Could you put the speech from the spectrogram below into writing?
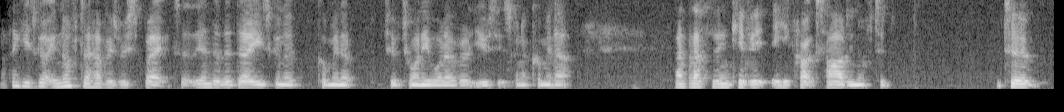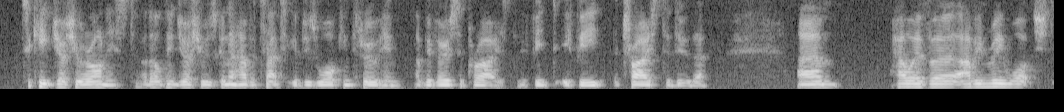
I think he's got enough to have his respect. At the end of the day, he's going to come in at 220, whatever use it's going to come in at. And I think if he, he cracks hard enough to to to keep Joshua honest. I don't think Joshua's going to have a tactic of just walking through him. I'd be very surprised if he if he tries to do that. Um, however, having rewatched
